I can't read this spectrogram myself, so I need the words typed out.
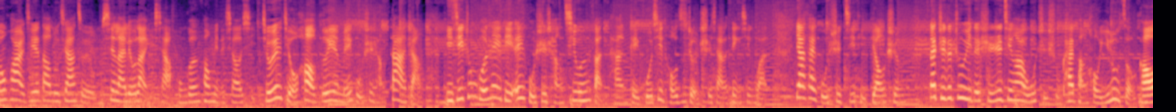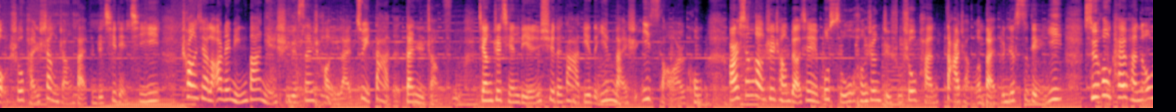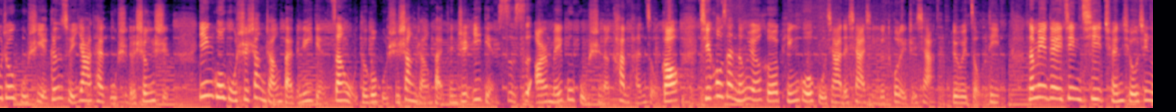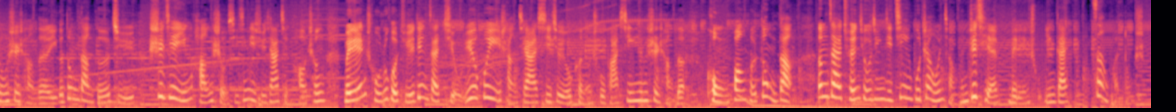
从华尔街到陆家嘴，我们先来浏览一下宏观方面的消息。九月九号，隔夜美股市场大涨，以及中国内地 A 股市场企稳反弹，给国际投资者吃下了定心丸。亚太股市集体飙升。那值得注意的是，日经二五指数开盘后一路走高，收盘上涨百分之七点七一，创下了二零零八年十月三十号以来最大的单日涨幅，将之前连续的大跌的阴霾是一扫而空。而香港市场表现也不俗，恒生指数收盘大涨了百分之四点一，随后开盘的欧洲股市也跟随。亚亚太股市的升势，英国股市上涨百分之一点三五，德国股市上涨百分之一点四四，而美股股市呢看盘走高，其后在能源和苹果股价的下行的拖累之下略微走低。那面对近期全球金融市场的一个动荡格局，世界银行首席经济学家警号称，美联储如果决定在九月会议上加息，就有可能触发新兴市场的恐慌和动荡。那么在全球经济进一步站稳脚跟之前，美联储应该暂缓动手。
